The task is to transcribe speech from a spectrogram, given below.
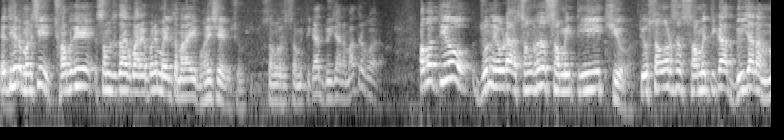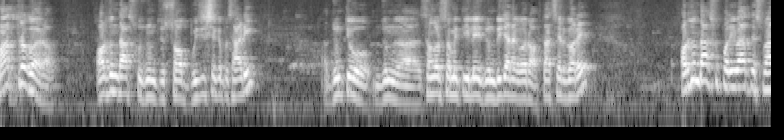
यतिखेर भनेपछि छ बजे सम्झौताको बारेमा पनि मैले तपाईँलाई भनिसकेको छु। सङ्घर्ष समितिका दुईजना मात्र गएर। अब त्यो जुन एउटा सङ्घर्ष समिति थियो त्यो सङ्घर्ष समितिका दुईजना मात्र गएर अर्जुन दासको जुन त्यो शव बुझिसके पछाडि जुन त्यो जुन सङ्घर्ष समितिले जुन दुईजना गएर हस्ताक्षर गरे अर्जुन दासको परिवार त्यसमा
